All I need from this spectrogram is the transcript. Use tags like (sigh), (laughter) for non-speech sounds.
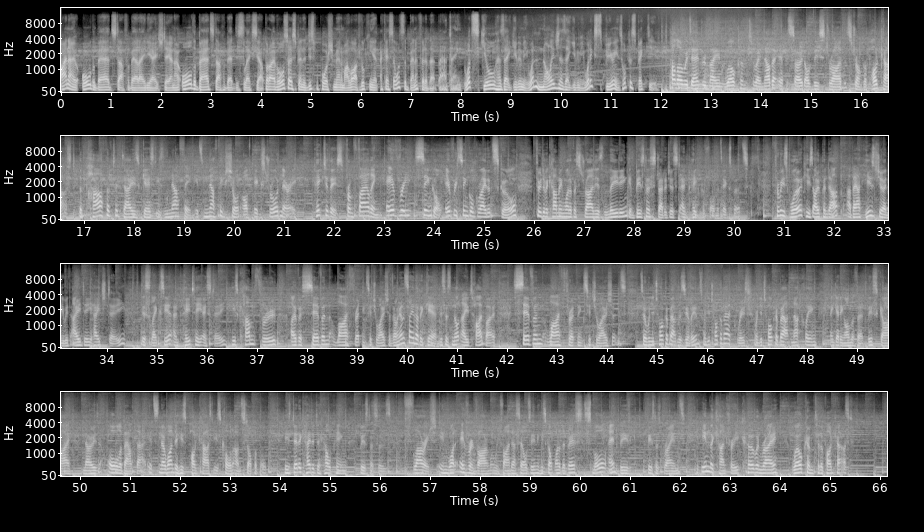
I know all the bad stuff about ADHD. I know all the bad stuff about dyslexia, but I've also spent a disproportionate amount of my life looking at, okay, so what's the benefit of that bad thing? What skill has that given me? What knowledge has that given me? What experience? What perspective? Hello, it's Andrew May, and welcome to another episode of the Strive Stronger podcast. The path of today's guest is nothing, it's nothing short of extraordinary. Picture this from failing every single, every single grade at school through to becoming one of Australia's leading business strategists and peak performance experts. Through his work, he's opened up about his journey with ADHD, dyslexia, and PTSD. He's come through over seven life threatening situations. And I'm going to say that again. This is not a typo. Seven life threatening situations. So when you talk about resilience, when you talk about grit, when you talk about knuckling and getting on with it, this guy knows all about that. It's no wonder his podcast is called Unstoppable. He's dedicated to helping businesses flourish in whatever environment we find ourselves in. He's got one of the best small and big business brains in the country. Kerwin Rae, welcome to the podcast.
